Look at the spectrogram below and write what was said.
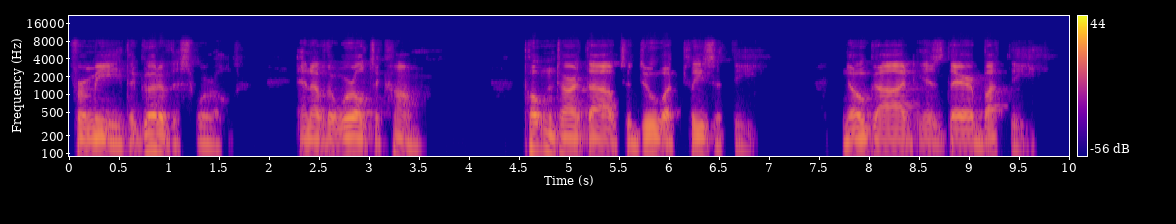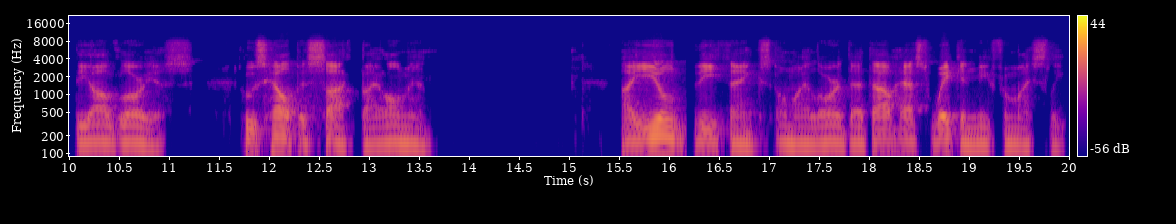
for me the good of this world and of the world to come. Potent art thou to do what pleaseth thee. No God is there but thee, the all glorious, whose help is sought by all men. I yield thee thanks, O my Lord, that thou hast wakened me from my sleep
